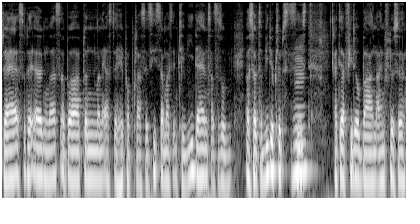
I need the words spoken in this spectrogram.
Jazz oder irgendwas, aber habe dann meine erste Hip-Hop-Klasse. Es hieß damals MTV Dance, also so, was du halt so Videoclips mhm. siehst, hat ja viele urbanen Einflüsse.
